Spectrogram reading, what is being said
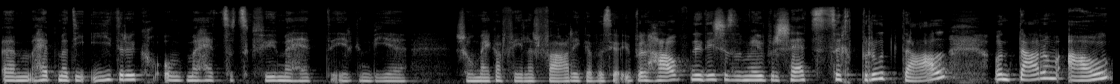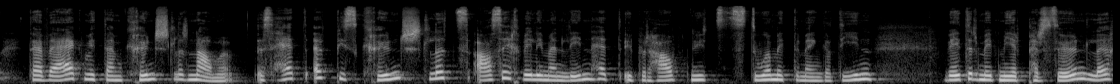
ähm, hat man die Eindrücke und man hat so das Gefühl, man hat irgendwie schon mega viele Erfahrungen, was ja überhaupt nicht ist. Also man überschätzt sich brutal und darum auch der Weg mit dem Künstlernamen. Es hat etwas Künstlertes an sich, weil ich meine, Lin hat überhaupt nichts zu tun mit dem Engadin, weder mit mir persönlich,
